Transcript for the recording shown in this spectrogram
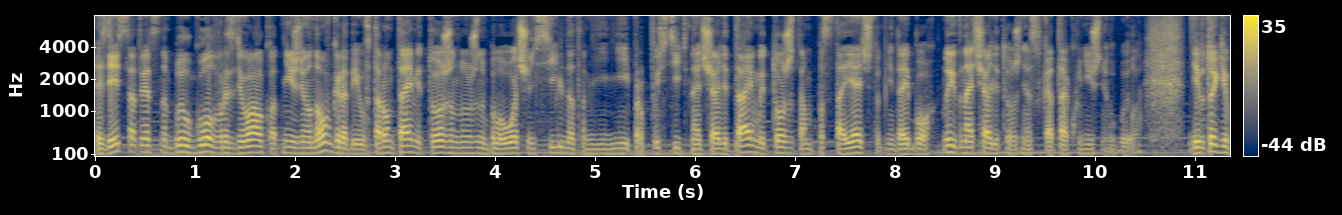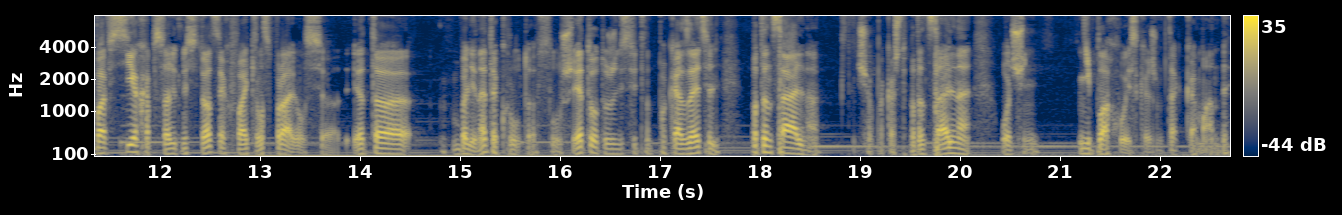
Здесь, соответственно, был гол в раздевалку от Нижнего Новгорода, и во втором тайме тоже нужно было очень сильно там не, не пропустить в начале тайма, и тоже там постоять, чтобы не дай бог. Ну и в начале тоже несколько атак у Нижнего было. И в итоге во всех абсолютно ситуациях факел справился. Это, блин, это круто. Слушай, это вот уже действительно показатель потенциально, еще пока что потенциально очень неплохой, скажем так, команды.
